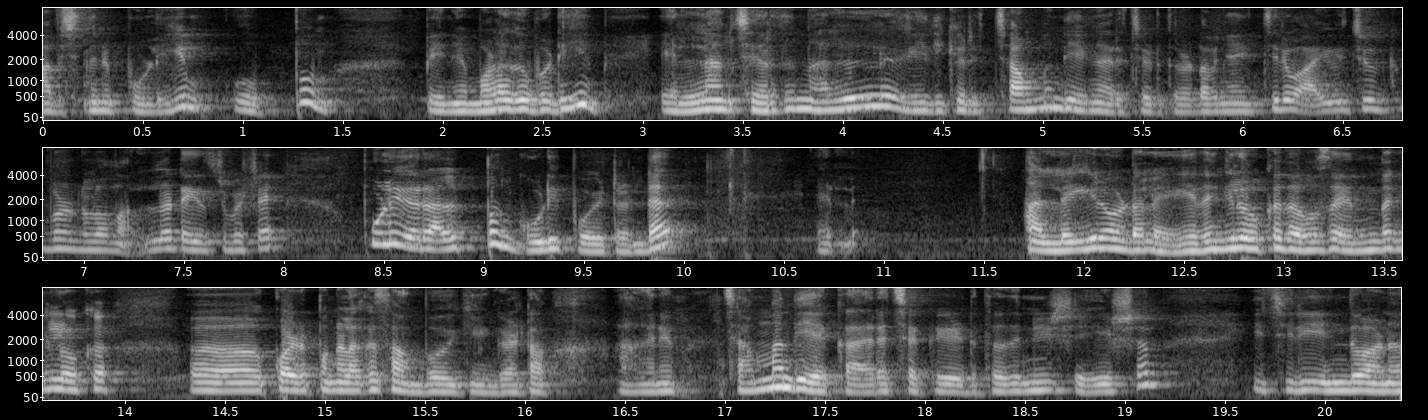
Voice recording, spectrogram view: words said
ആവശ്യത്തിന് പുളിയും ഉപ്പും പിന്നെ മുളക് പൊടിയും എല്ലാം ചേർത്ത് നല്ല രീതിക്കൊരു ചമ്മന്തി അങ്ങ് അരച്ചെടുത്തു കേട്ടോ. ഞാൻ ഇച്ചിരി വായി വെച്ച് നോക്കിയപ്പോഴുണ്ടല്ലോ നല്ല ടേസ്റ്റ് പക്ഷേ പുളി ഒരല്പം കൂടി പോയിട്ടുണ്ട്. അല്ലെങ്കിലും ഉണ്ടല്ലോ ഏതെങ്കിലുമൊക്കെ ദിവസം എന്തെങ്കിലുമൊക്കെ കുഴപ്പങ്ങളൊക്കെ സംഭവിക്കും കേട്ടോ. അങ്ങനെ ചമ്മന്തിയൊക്കെ അരച്ചൊക്കെ എടുത്തതിന് ശേഷം ഇച്ചിരി എന്തുവാണ്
